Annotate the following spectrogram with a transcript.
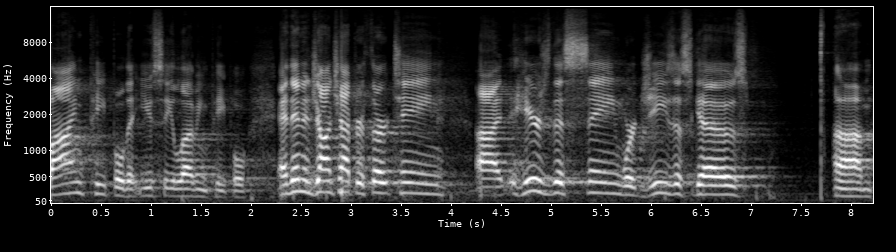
Find people that you see loving people. And then in John chapter 13, uh, here's this scene where Jesus goes. Um,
